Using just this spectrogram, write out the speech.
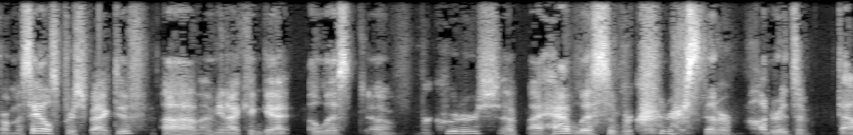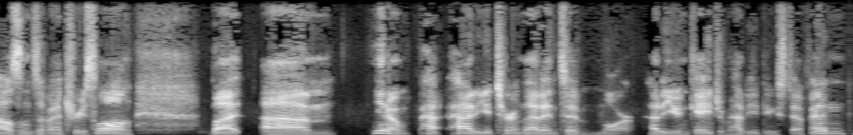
from a sales perspective. Um, I mean, I can get a list of recruiters. Uh, I have lists of recruiters that are hundreds of thousands of entries long, but um, you know, how, do you turn that into more? How do you engage them? How do you do stuff? And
